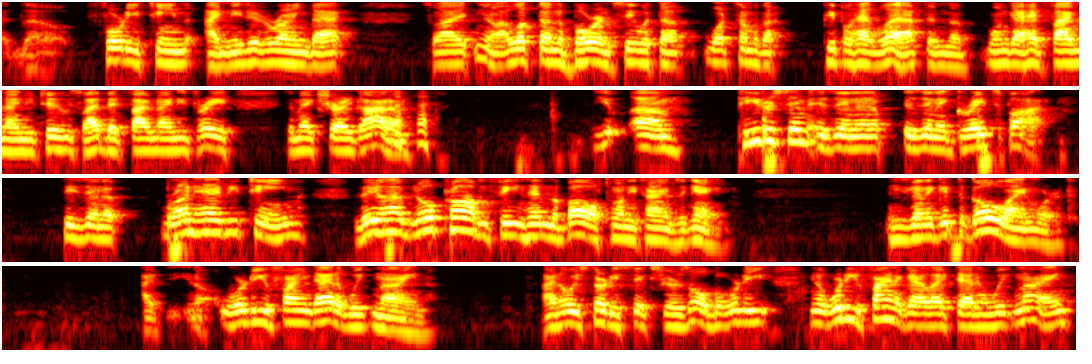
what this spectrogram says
the forty team. I needed a running back, so I, you know, I looked on the board and see what the what some of the people had left, and the one guy had five ninety two, so I bid five ninety three to make sure I got him. you, um, Peterson is in a is in a great spot. He's in a run heavy team. They'll have no problem feeding him the ball twenty times a game. He's going to get the goal line work. I, you know, where do you find that at week nine? I know he's 36 years old, but where do you, you know, where do you find a guy like that in week nine?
